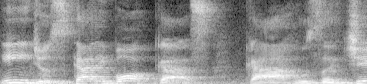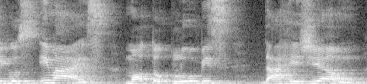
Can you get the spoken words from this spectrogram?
índios caribocas, carros antigos e mais, motoclubes da região.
